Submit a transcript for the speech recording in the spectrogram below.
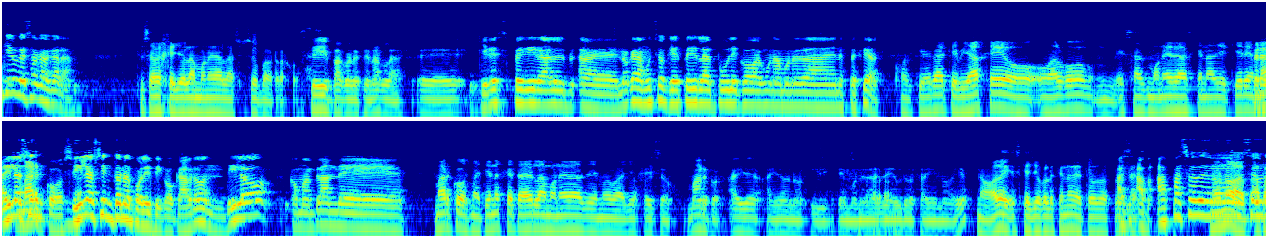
quiero que salga cara. Tú sabes que yo la moneda las uso para otras cosas. Sí, para coleccionarlas. Eh, ¿Quieres pedir al... eh, no queda mucho, ¿quieres pedirle al público alguna moneda en especial? Cualquiera que viaje o, o algo, esas monedas que nadie quiere. Pero Mar- dilo, Marcos, sin, dilo sin tono político, cabrón. Dilo como en plan de... Marcos, me tienes que traer las monedas de Nueva York. Eso, Marcos. No. ¿Y qué monedas de euros hay en Nueva York? No, de- es que yo colecciono de todos. ¿Has, ha- has pasado de No, no, ha, pasado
